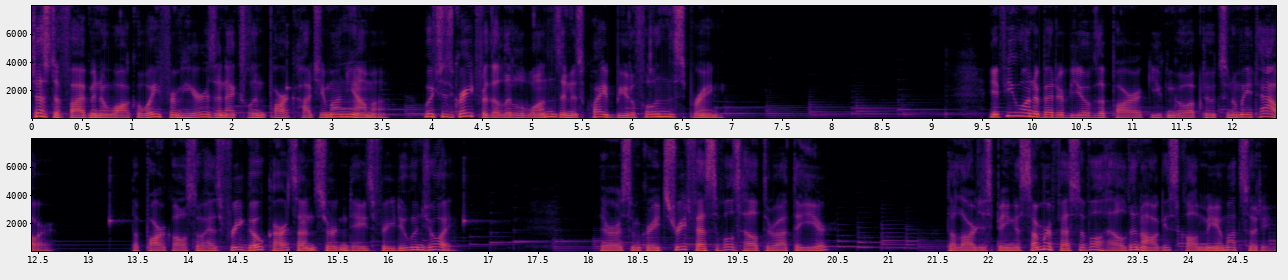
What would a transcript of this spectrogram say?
Just a 5 minute walk away from here is an excellent park Hachimanyama, which is great for the little ones and is quite beautiful in the spring. If you want a better view of the park, you can go up to Utsunomiya Tower. The park also has free go-karts on certain days for you to enjoy. There are some great street festivals held throughout the year, the largest being a summer festival held in August called Miyamatsuri.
